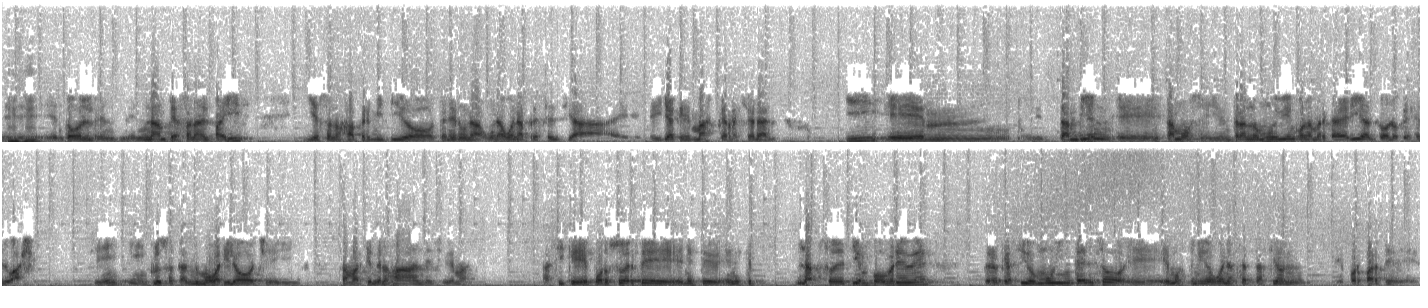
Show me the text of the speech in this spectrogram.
en, todo en una amplia zona del país y eso nos ha permitido tener una, una buena presencia, eh, diría que más que regional. Y em, también eh, estamos entrando muy bien con la mercadería en todo lo que es el valle, ¿sí? incluso hasta el mismo Bariloche y San Martín de los Andes y demás. Así que por suerte en este, en este lapso de tiempo breve, pero que ha sido muy intenso, eh, hemos tenido buena aceptación por parte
